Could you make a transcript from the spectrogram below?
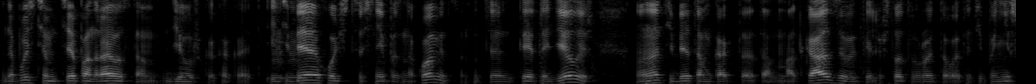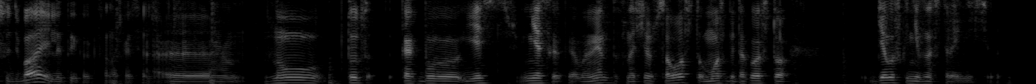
допустим, тебе понравилась там девушка какая-то, и mm-hmm. тебе хочется с ней познакомиться, ну, ты, ты это делаешь, но она тебе там как-то там отказывает или что-то вроде того, это типа не судьба или ты как-то накосячил? Эм, ну, тут как бы есть несколько моментов. Начнем с того, что может быть такое, что девушка не в настроении сегодня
